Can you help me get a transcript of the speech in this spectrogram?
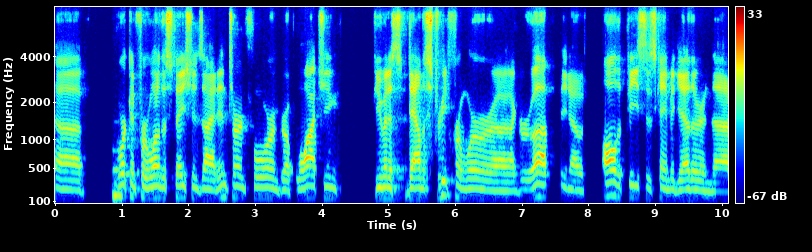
Uh, working for one of the stations I had interned for and grew up watching. A few minutes down the street from where uh, I grew up, you know, all the pieces came together, and uh,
